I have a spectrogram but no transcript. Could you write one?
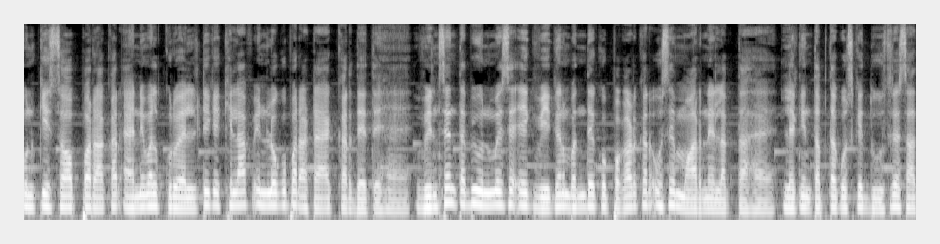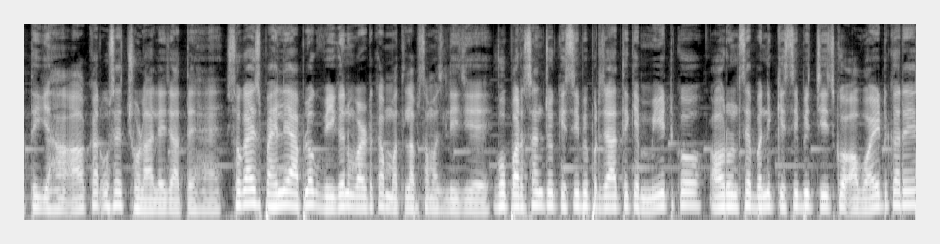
उनकी शॉप पर आकर एनिमल क्रुएलिटी के खिलाफ इन लोगों पर अटैक कर देते हैं। विंसेंट तभी उनमें से एक वीगन बंदे को पकड़कर उसे मारने लगता है, लेकिन तब तक उसके दूसरे साथी यहाँ आकर उसे छुड़ा ले जाते हैं। सो गाइस पहले आप लोग वीगन वर्ड का मतलब समझ लीजिए। वो पर्सन जो किसी भी प्रजाति के मीट को और उनसे बनी किसी भी चीज़ को अवॉइड करे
